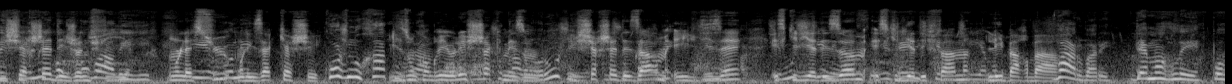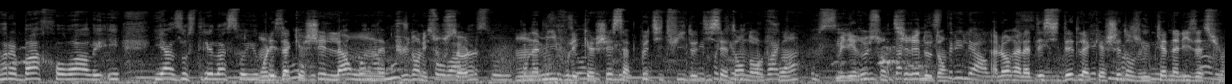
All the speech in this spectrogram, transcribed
Ils cherchaient des jeunes filles. On l'a su, on les a cachées. Ils ont cambriolé chaque maison. Ils cherchaient des armes et ils disaient est-ce qu'il y a des hommes? Est-ce qu'il y a des femmes? Les barbares. On les a cachés là où on a pu, dans les sous-sols. Mon amie voulait cacher sa petite fille de 17 ans dans le foin, mais les Russes ont tiré dedans. Alors elle a décidé de la cacher dans une canalisation.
